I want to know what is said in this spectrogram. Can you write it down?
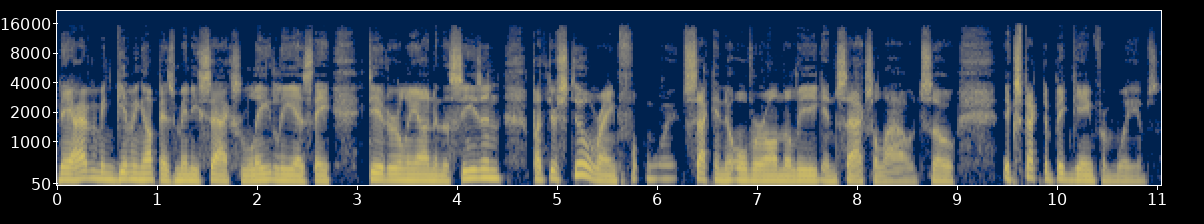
they haven't been giving up as many sacks lately as they did early on in the season, but they're still ranked second overall in the league in sacks allowed. So expect a big game from Williams.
